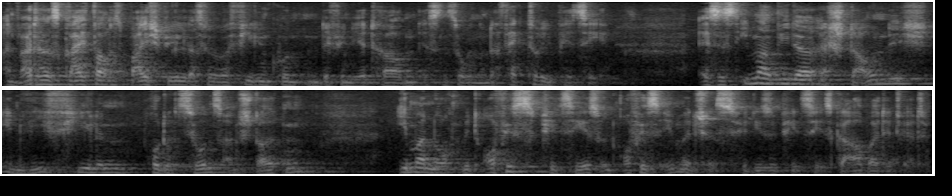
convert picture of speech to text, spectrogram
Ein weiteres greifbares Beispiel, das wir bei vielen Kunden definiert haben, ist ein sogenannter Factory-PC. Es ist immer wieder erstaunlich, in wie vielen Produktionsanstalten immer noch mit Office-PCs und Office-Images für diese PCs gearbeitet wird.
